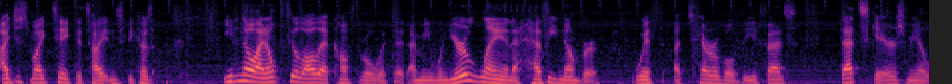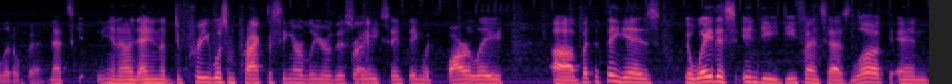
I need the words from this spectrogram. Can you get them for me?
I just might take the Titans because even though I don't feel all that comfortable with it, I mean, when you're laying a heavy number with a terrible defense, that scares me a little bit. That's you know, and you know, Dupree wasn't practicing earlier this right. week. Same thing with Farley. Uh, but the thing is, the way this Indy defense has looked, and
